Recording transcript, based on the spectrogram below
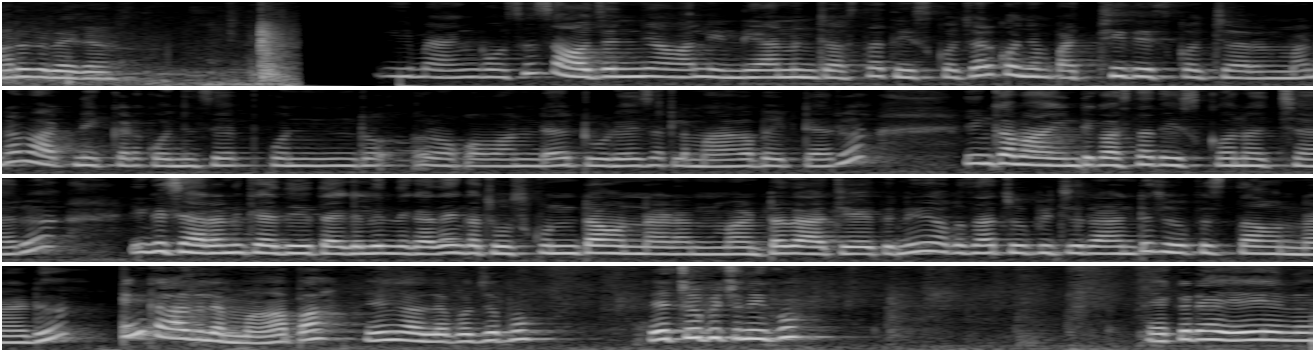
ఆరుగురేగా. ఈ మ్యాంగోస్ సౌజన్య వాళ్ళు ఇండియా నుంచి వస్తే తీసుకొచ్చారు కొంచెం పచ్చి తీసుకొచ్చారనమాట వాటిని ఇక్కడ కొంచెంసేపు కొన్ని వన్ డే టూ డేస్ అట్లా మాగబెట్టారు ఇంకా మా ఇంటికి వస్తే తీసుకొని వచ్చారు ఇంకా చరణ్కి అది తగిలింది కదా ఇంకా చూసుకుంటా ఉన్నాడు అనమాట ఆ చేతిని ఒకసారి చూపించురా అంటే చూపిస్తా ఉన్నాడు ఏం కాదులేమ్మా ఆపా ఏం కాదులే చెప్పు ఏ చూపించు నీకు ఎక్కడ ఏను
